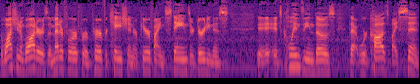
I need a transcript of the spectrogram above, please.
The washing of water is a metaphor for purification or purifying stains or dirtiness. It's cleansing those that were caused by sin.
